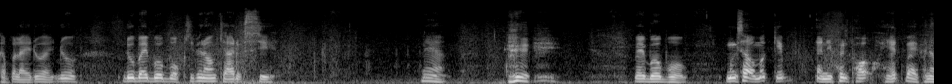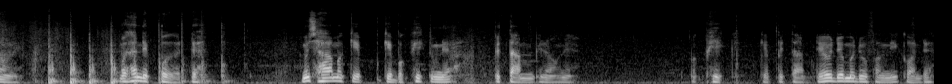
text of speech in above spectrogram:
กับอะไรด้วย ดูดูใบบัวบกสิพี่น้องจ๋าดูสิเนี่ยใบบัวบกมึงเสามาเก็บ อันนี้เพิ่นเพาะเฮ็ดไว้พี่น้องเลยมาท่านได้เปิดเด้อเมื่อเช้ามาเก็บเก็บบักพริกตรงเนี้ยไปตำพี่น้องเนี่ยบักพริก เก็บไปตำเดี๋ยวเดี๋ยวมาดูฝั่งนี้ก่อนเด้อ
